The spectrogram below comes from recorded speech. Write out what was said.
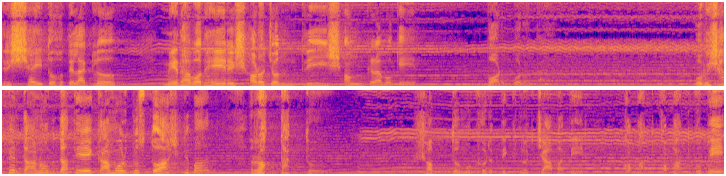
দৃশ্যায়িত হতে লাগল মেধাবধের ষড়যন্ত্রী সংক্রামকের বর্বরতা। অভিশাপের দানব দাঁতে কামড়গ্রস্ত আশীর্বাদ, রক্তাক্ত। সপ্তমুখর তীক্ষ্ণ চাপাতির কপাত কপাত কূপে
